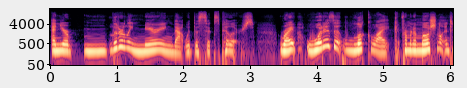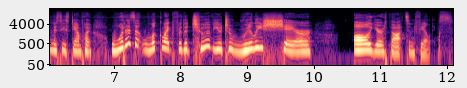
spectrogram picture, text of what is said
and you're m- literally mirroring that with the six pillars right? What does it look like from an emotional intimacy standpoint? What does it look like for the two of you to really share all your thoughts and feelings?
